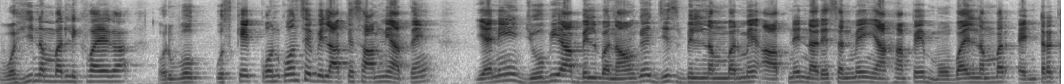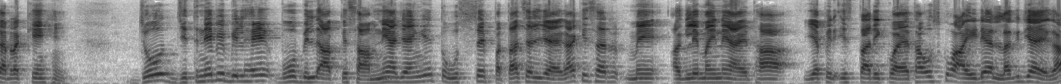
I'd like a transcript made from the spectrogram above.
वही नंबर लिखवाएगा और वो उसके कौन कौन से बिल आपके सामने आते हैं? यानी जो भी आप बिल बनाओगे, जिस बिल नंबर में आपने नरेशन में यहाँ पे मोबाइल नंबर एंटर कर रखे हैं, जो जितने भी बिल है, वो बिल आपके सामने आ जाएँगे तो उससे पता चल जाएगा कि सर, मैं अगले महीने आया था या फिर इस तारीख को आया था, उसको आइडिया लग जाएगा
